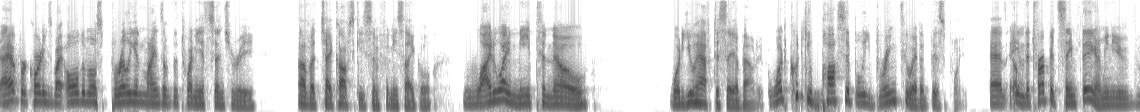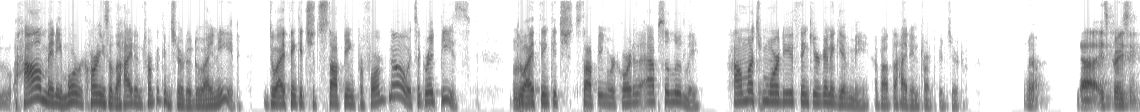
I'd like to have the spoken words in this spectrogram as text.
I have recordings by all the most brilliant minds of the 20th century of a Tchaikovsky symphony cycle. Why do I need to know what you have to say about it? What could you possibly bring to it at this point? And Yep. in the trumpet, same thing. I mean, you how many more recordings of the Haydn trumpet concerto do I need? Do I think it should stop being performed? No, it's a great piece. Do Mm. I think it should stop being recorded? Absolutely. How much Mm. more do you think you're going to give me about the Haydn trumpet concerto? Yeah, yeah, it's crazy,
